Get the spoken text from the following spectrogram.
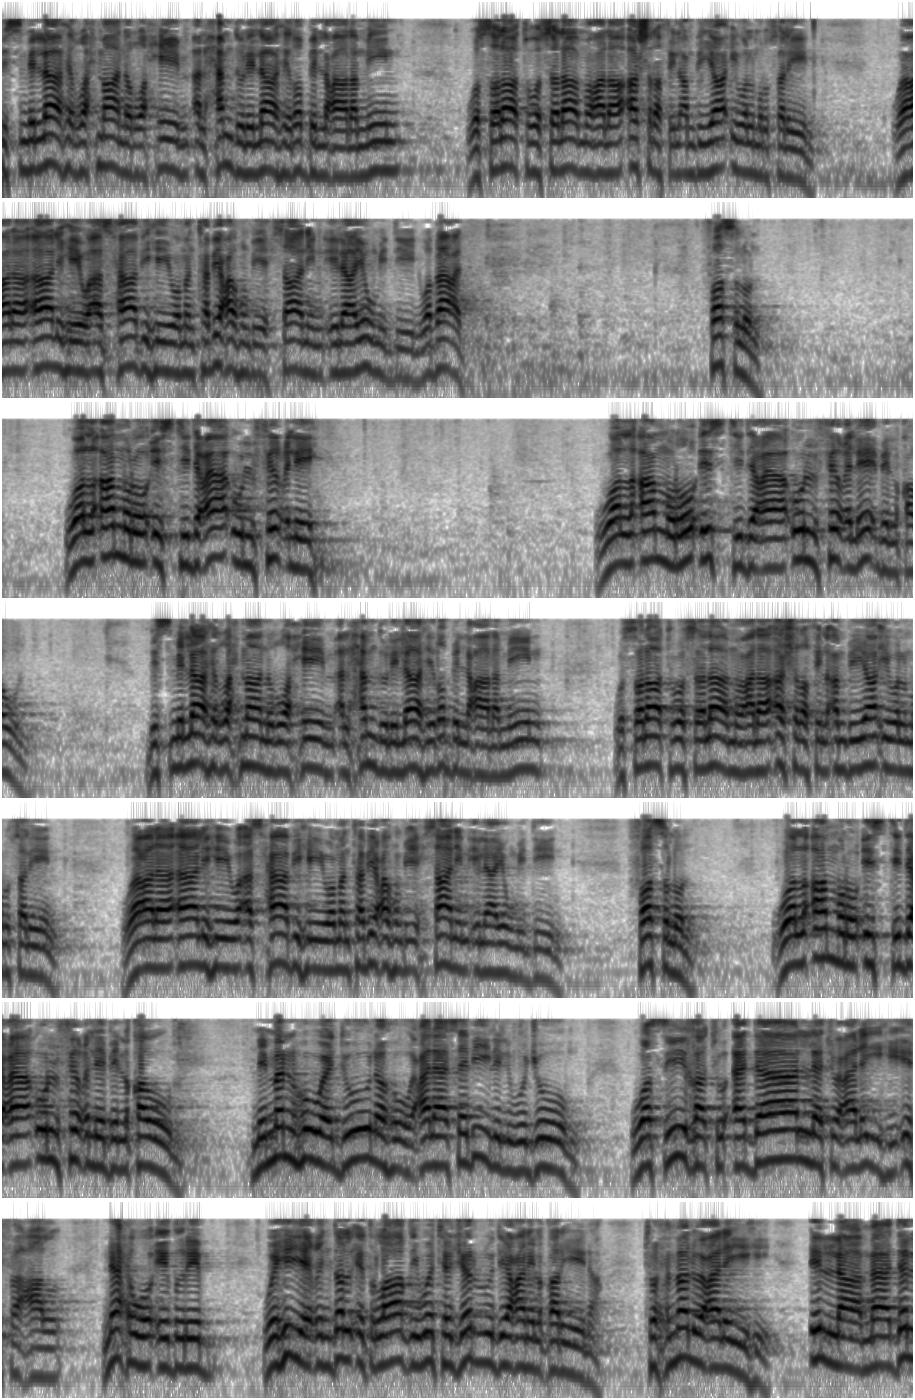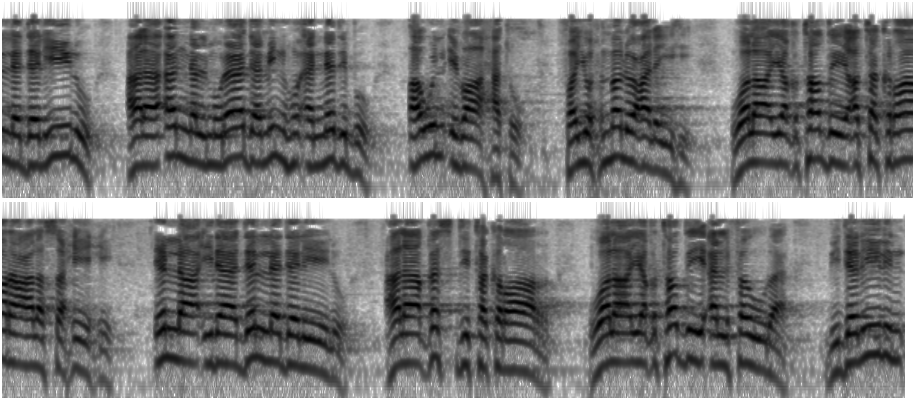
بسم الله الرحمن الرحيم الحمد لله رب العالمين والصلاة والسلام على أشرف الأنبياء والمرسلين وعلى آله وأصحابه ومن تبعهم بإحسان إلى يوم الدين وبعد فصل والأمر استدعاء الفعل والأمر استدعاء الفعل بالقول بسم الله الرحمن الرحيم الحمد لله رب العالمين والصلاة والسلام على أشرف الأنبياء والمرسلين وعلى آله وأصحابه ومن تبعهم بإحسان إلى يوم الدين فصل والأمر استدعاء الفعل بالقول ممن هو دونه على سبيل الوجوب وصيغة أدالة عليه افعل نحو اضرب وهي عند الإطلاق وتجرد عن القرينة تحمل عليه إلا ما دل دليل على أن المراد منه الندب أو الإباحة فيحمل عليه ولا يقتضي التكرار على الصحيح إلا إذا دل دليل على قصد تكرار ولا يقتضي الفور بدليل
